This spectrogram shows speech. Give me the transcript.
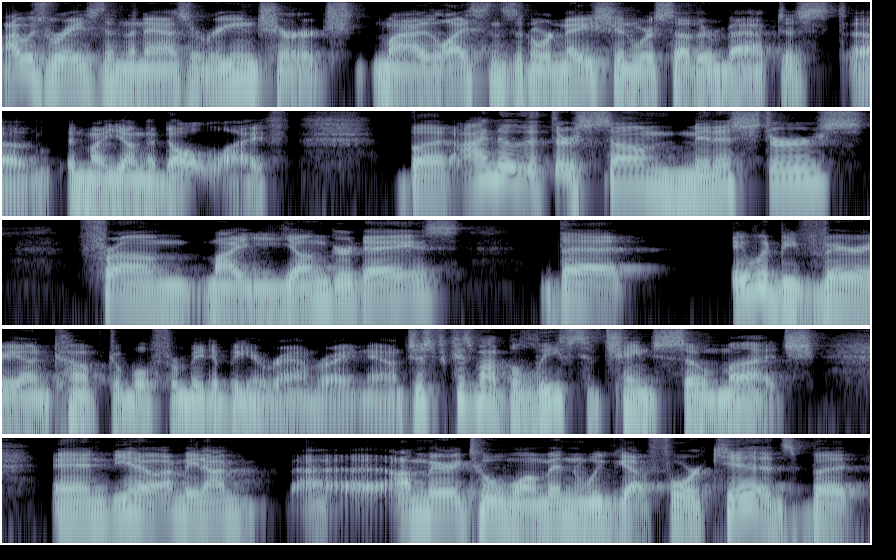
I was raised in the Nazarene church. My license and ordination were Southern Baptist uh, in my young adult life. But I know that there's some ministers from my younger days that it would be very uncomfortable for me to be around right now just because my beliefs have changed so much. And you know i mean i'm uh, i'm married to a woman we've got four kids but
